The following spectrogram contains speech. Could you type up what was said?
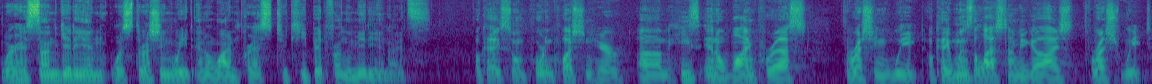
where his son Gideon was threshing wheat in a winepress to keep it from the Midianites. Okay, so important question here. Um, he's in a wine press threshing wheat. Okay, when's the last time you guys threshed wheat?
